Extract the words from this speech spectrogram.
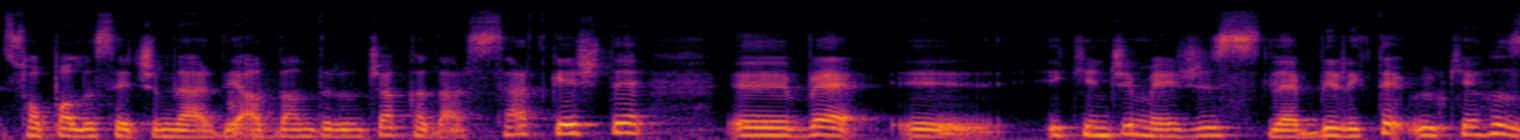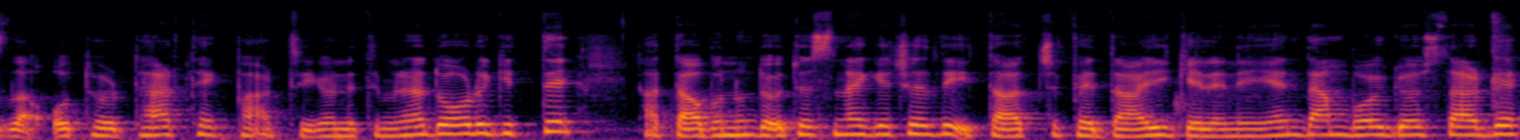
sopalı seçimler diye adlandırılacak kadar sert geçti e, ve e, ikinci meclisle birlikte ülke hızla otoriter tek parti yönetimine doğru gitti. Hatta bunun da ötesine geçildi. İttihatçı fedai geleneği yeniden boy gösterdi.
